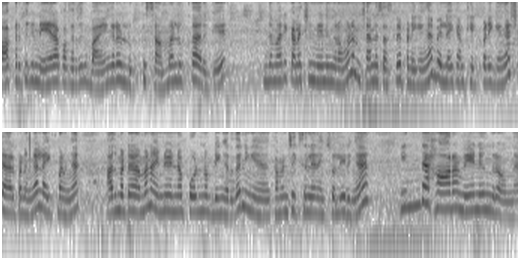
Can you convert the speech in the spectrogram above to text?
பார்க்குறதுக்கு நேராக பார்க்குறதுக்கு பயங்கர லுக்கு செம்ம லுக்காக இருக்குது இந்த மாதிரி கலெக்ஷன் வேணுங்கிறவங்க நம்ம சேனலை சப்ஸ்கிரைப் பண்ணிக்கோங்க பெல் ஐக்கான் கிளிக் பண்ணிக்கோங்க ஷேர் பண்ணுங்கள் லைக் பண்ணுங்கள் அது மட்டும் இல்லாமல் நான் இன்னும் என்ன போடணும் அப்படிங்கிறத நீங்கள் கமெண்ட் செக்ஷனில் எனக்கு சொல்லிவிடுங்க இந்த ஹாரம் வேணுங்கிறவங்க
